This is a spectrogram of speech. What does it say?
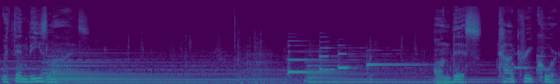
within these lines, on this concrete court,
